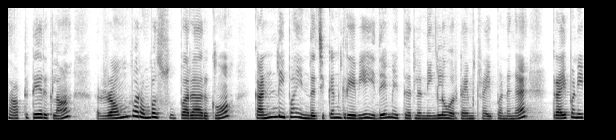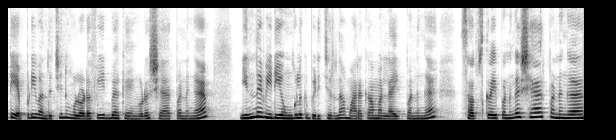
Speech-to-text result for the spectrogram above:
சாப்பிட்டுட்டே இருக்கலாம். ரொம்ப ரொம்ப சூப்பராக இருக்கும். கண்டிப்பாக இந்த சிக்கன் கிரேவியை இதே மெத்தடில் நீங்களும் ஒரு டைம் ட்ரை பண்ணுங்கள் ட்ரை பண்ணிவிட்டு எப்படி வந்துச்சுன்னு உங்களோட ஃபீட்பேக்கை எங்களோட ஷேர் பண்ணுங்கள் இந்த வீடியோ உங்களுக்கு பிடிச்சிருந்தால் மறக்காமல் லைக் பண்ணுங்கள் சப்ஸ்கிரைப் பண்ணுங்கள் ஷேர் பண்ணுங்கள்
